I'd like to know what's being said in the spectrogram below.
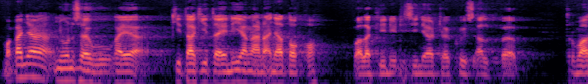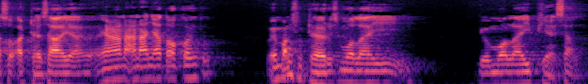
Makanya nyuwun sewu kayak kita-kita ini yang anaknya tokoh, apalagi ini di sini ada Gus Albab, termasuk ada saya, yang anak-anaknya tokoh itu memang sudah harus mulai ya mulai biasa lah.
